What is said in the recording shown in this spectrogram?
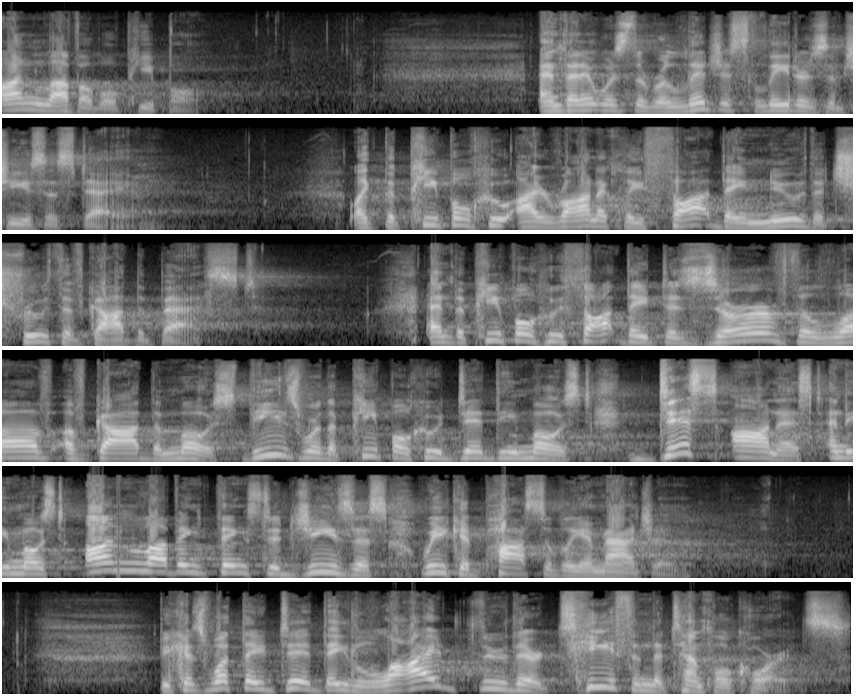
unlovable people. And then it was the religious leaders of Jesus' day like the people who ironically thought they knew the truth of God the best. And the people who thought they deserved the love of God the most. These were the people who did the most dishonest and the most unloving things to Jesus we could possibly imagine. Because what they did, they lied through their teeth in the temple courts.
